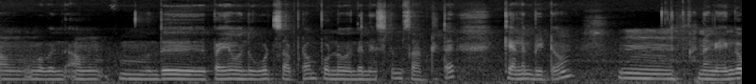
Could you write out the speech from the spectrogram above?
அவங்க வந்து அவன் வந்து பையன் வந்து ஓட்ஸ் சாப்பிட்டான். பொண்ணு வந்து நெஸ்டம் சாப்பிட்டுட்டு கிளம்பிட்டோம். நாங்கள் எங்கே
